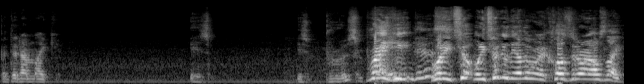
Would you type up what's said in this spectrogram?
But then I'm like, is is Bruce Right, he this? when he took when he took him the other way and closed the door, I was like,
